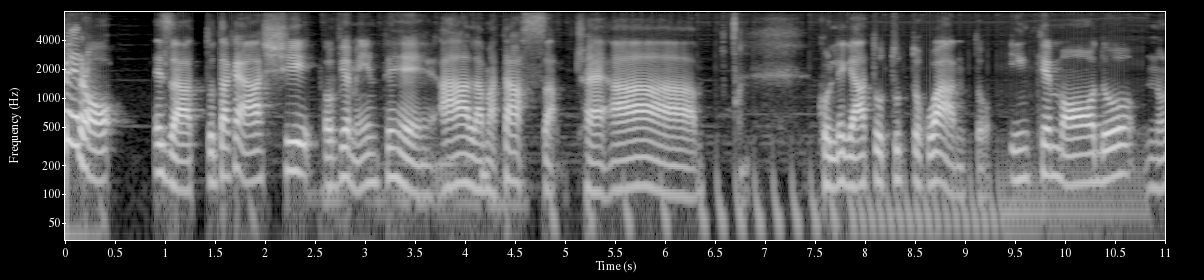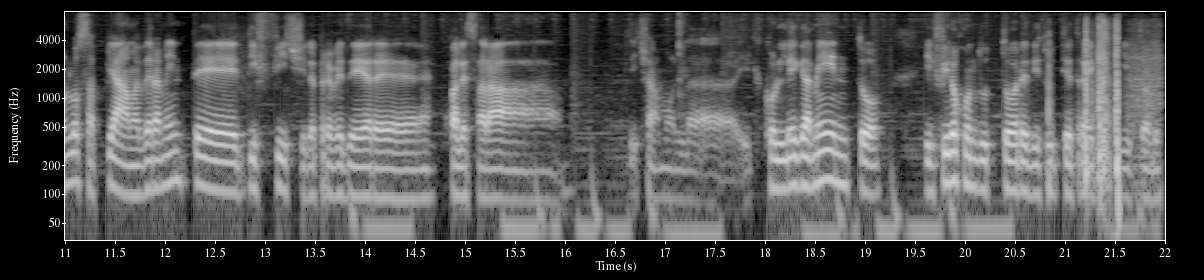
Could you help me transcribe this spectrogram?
però, esatto, Takahashi ovviamente ha la matassa, cioè ha collegato tutto quanto. In che modo non lo sappiamo, è veramente difficile prevedere quale sarà, diciamo, il, il collegamento, il filo conduttore di tutti e tre i capitoli.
